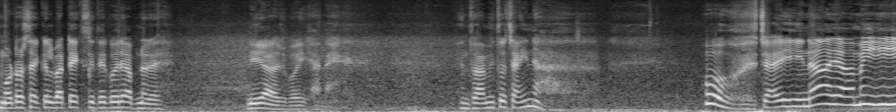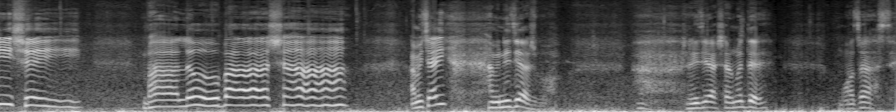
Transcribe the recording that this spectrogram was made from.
মোটর সাইকেল বা ট্যাক্সিতে করে আপনারে নিয়ে আসব এখানে। কিন্তু আমি তো চাই না। ও চাই না আমি সেই ভালোবাসা। আমি চাই আমি নিজে আসব। নিজে আসার মধ্যে মজা আছে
